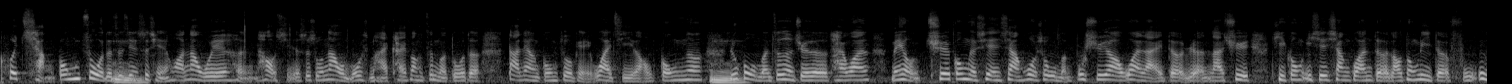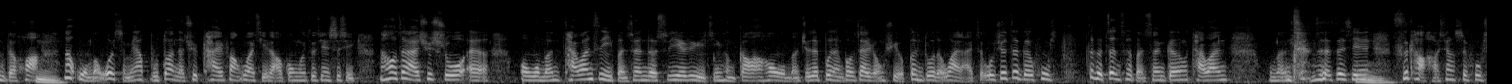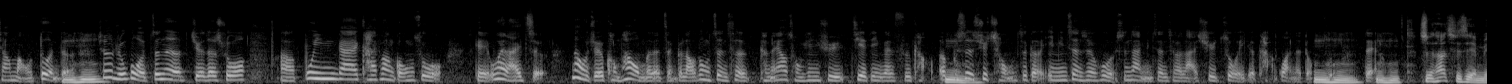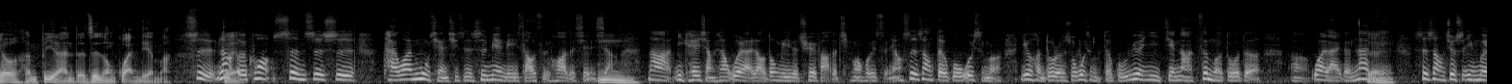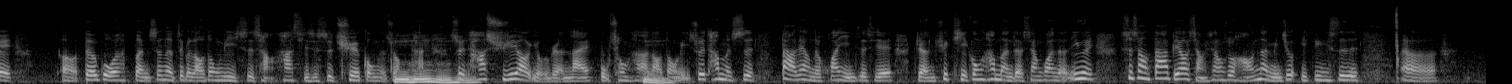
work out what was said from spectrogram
会抢工作的这件事情的话，那我也很好奇的是说，那我们为什么还开放这么多的大量工作给外籍劳工呢？如果我们真的觉得台湾没有缺工的现象，或者说我们不需要外来的人来去提供一些相关的劳动力的服务的话，那我们为什么要不断的去开放外籍劳工的这件事情，然后再来去说，呃，我们台湾自己本身的失业率已经很高，然后我们绝对不能够再容许有更多的外来者。我觉得这个互这个政策本身跟台湾我们 的这些思考好像是互相矛盾的，就是如果真的觉得说，呃，不应该开放工作给外来者。那我觉得恐怕我们的整个劳动政策可能要重新去界定跟思考，而不是去从这个移民政策或者是难民政策来去做一个卡关的动作。对，所以它其实也没有很必然的这种关联嘛。是，那何况甚至是台湾目前其实是面临少子化的现象。那你可以想象未来劳动力的缺乏的情况会是怎样？事实上，德国为什么也有很多人说，为什么德国愿意接纳这么多的呃外来的难民？事实上，就是因为。呃，德国本身的这个劳动力市场，它其实是缺工的状态，所以它需要有人来补充它的劳动力，所以他们是大量的欢迎这些人去提供他们的相关的。因为事实上，大家不要想象说，好像难民就一定是，呃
